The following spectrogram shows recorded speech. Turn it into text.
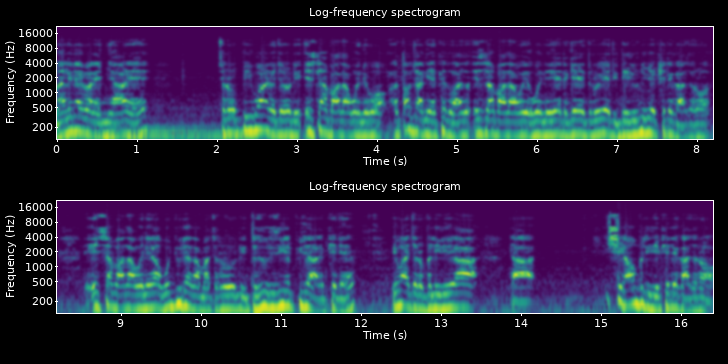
မန္တလေးတိုင်းမှာလည်းများတယ် ကျွန်တော်ပြီးွားတော့ကျွန်တော်ဒီအစ္စလမ်ဘာသာဝင်တွေပေါ့တောက်ကြနေရဖြစ်သွားဆိုအစ္စလမ်ဘာသာဝင်ဝင်တွေရဲ့တကယ်သူတို့ရဲ့ဒီဒေလူနည်းဖြစ်တဲ့ခါဆိုတော့ဒီအစ္စလမ်ဘာသာဝင်တွေကဝတ်ပြုတဲ့ခါမှာကျွန်တော်တို့ဒီဒဇူဒစီပြုကြတာဖြစ်တယ်ပြီးွားကျွန်တော်ဗလီတွေကဒါရှေးအောင်ဗလီတွေဖြစ်တဲ့ခါကျတော့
